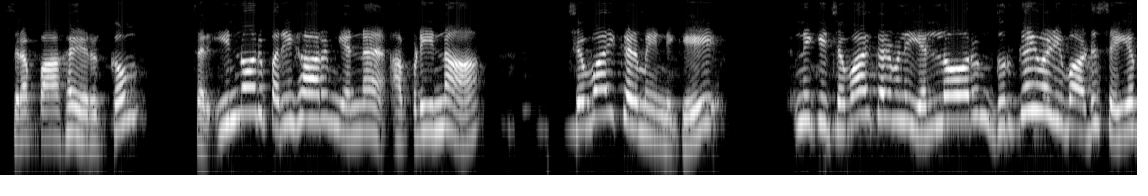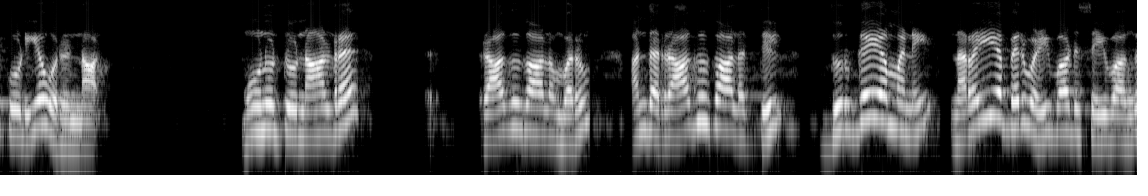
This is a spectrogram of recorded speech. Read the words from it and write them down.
சிறப்பாக இருக்கும். சரி இன்னொரு பரிகாரம் என்ன அப்படின்னா செவ்வாய்க்கிழமை இன்னைக்கு இன்னைக்கு செவ்வாய்க்கிழமையில எல்லோரும் துர்கை வழிபாடு செய்யக்கூடிய ஒரு நாள். மூணு டு நாலரை ராகு காலம் வரும். அந்த ராகு காலத்தில் துர்கை அம்மனை நிறைய பேர் வழிபாடு செய்வாங்க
